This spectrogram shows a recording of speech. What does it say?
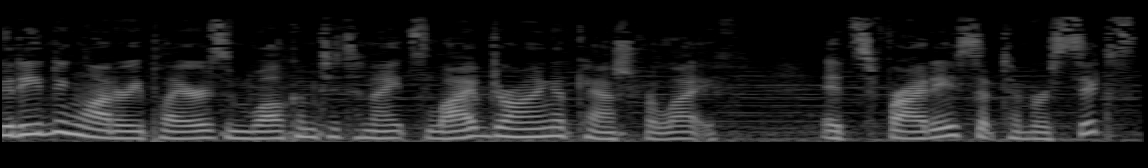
Good evening, lottery players, and welcome to tonight's live drawing of Cash for Life. It's Friday, September 6th,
